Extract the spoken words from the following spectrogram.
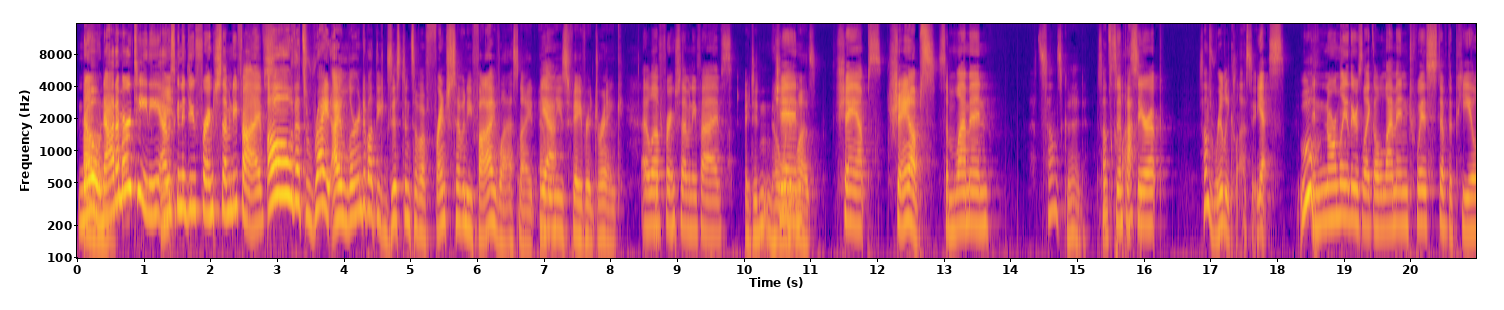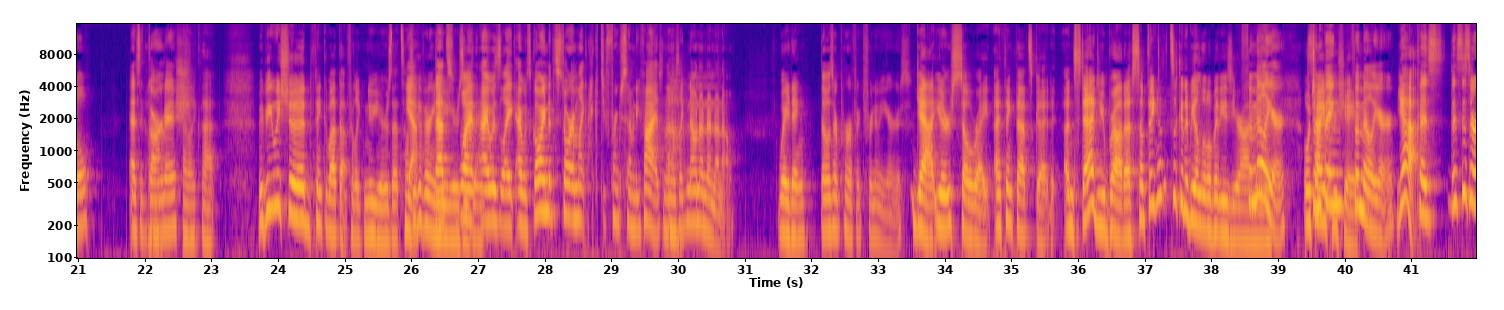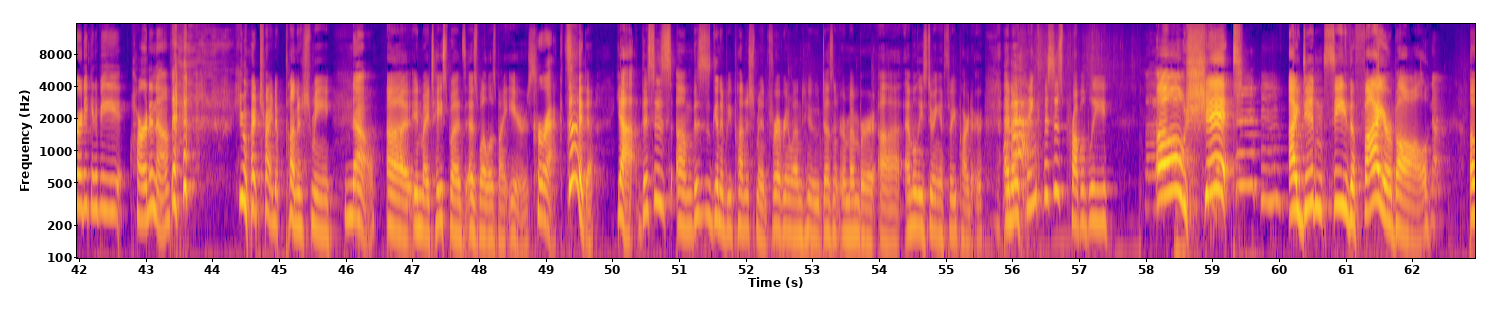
No, Um, not a martini. I was gonna do French 75s. Oh, that's right. I learned about the existence of a French 75 last night. Yeah. Emily's favorite drink. I love French 75s. I didn't know Gin. what it was. Champs, Champs. some lemon, That sounds good. some Sounds simple classy. syrup. Sounds really classy. Yes. Ooh. And normally there's like a lemon twist of the peel as a garnish. I like that. Maybe we should think about that for like New Year's. That sounds yeah, like a very that's New Year's what. I was like. I was going to the store. I'm like, I could do French 75s, and then I was like, no, no, no, no, no. Waiting. Those are perfect for New Year's. Yeah, you're so right. I think that's good. Instead, you brought us something that's going to be a little bit easier on me, Familiar, which I Something appreciate. Familiar. Yeah. because this is already going to be hard enough. you are trying to punish me no, uh, in my taste buds as well as my ears. correct. Good. Yeah, this is um, this is going to be punishment for everyone who doesn't remember. Uh, Emily's doing a three-parter, and I think this is probably. Oh shit! I didn't see the fireball. No.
